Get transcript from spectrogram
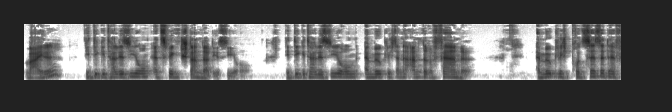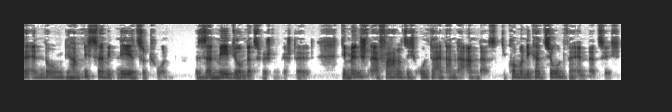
weil die Digitalisierung erzwingt Standardisierung. Die Digitalisierung ermöglicht eine andere Ferne ermöglicht Prozesse der Veränderung, die haben nichts mehr mit Nähe zu tun. Es ist ein Medium dazwischen gestellt. Die Menschen erfahren sich untereinander anders. Die Kommunikation verändert sich.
